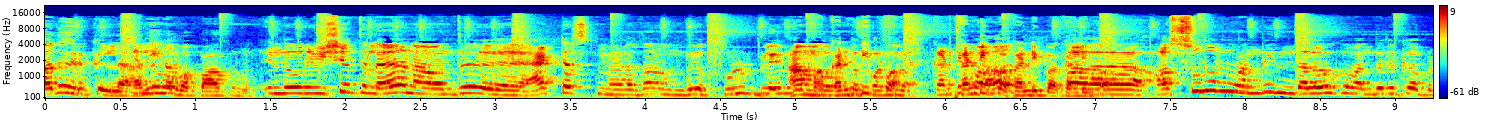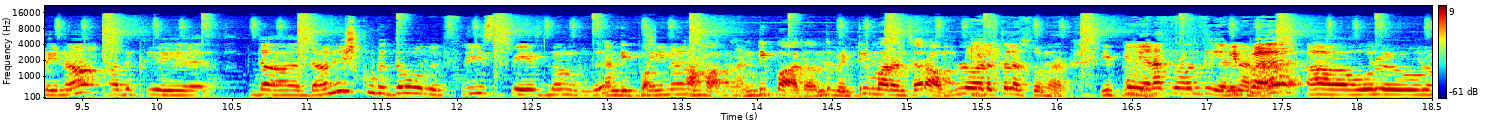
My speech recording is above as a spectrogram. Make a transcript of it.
அது இருக்குல்ல அதையும் நம்ம பார்க்கணும் இந்த ஒரு விஷயத்துல நான் வந்து ஆக்டர்ஸ் மேல தான் வந்து ஃபுல் பிளேம் ஆமா, கண்டிப்பா. கண்டிப்பா, கண்டிப்பா, கண்டிப்பா. அசுரன் வந்து இந்த அளவுக்கு வந்திருக்கு அப்படின்னா அதுக்கு தனுஷ் கொடுத்த ஒரு ஃப்ரீ ஸ்பேஸ் தான் வந்து கண்டிப்பா. ஆமா. கண்டிப்பா. அதை வந்து வெற்றிமாறன் சார் அவ்வளோ இடத்துல சொன்னார். இப்போ எனக்கு வந்து என்ன ஒரு ஒரு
